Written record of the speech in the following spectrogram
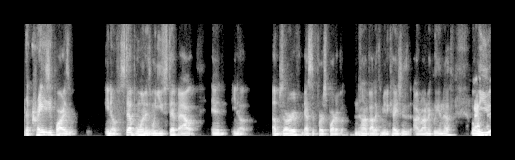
the crazy part is, you know, step one is when you step out and you know observe. That's the first part of nonviolent communications, ironically enough. But when you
